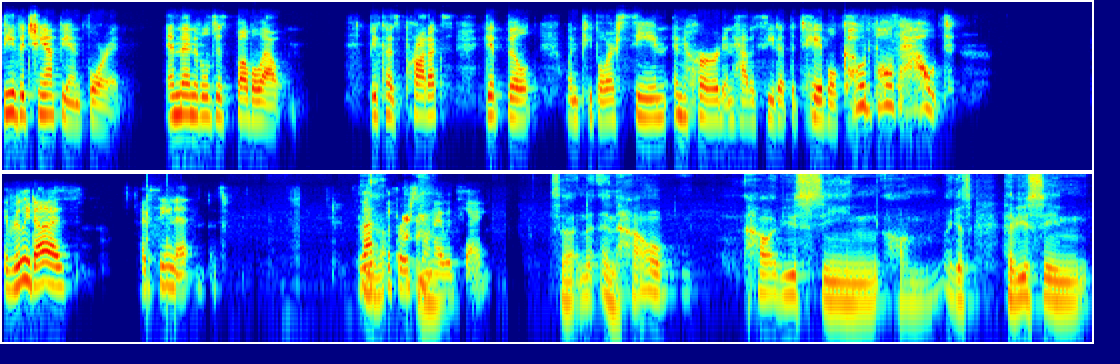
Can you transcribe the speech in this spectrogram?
be the champion for it, and then it'll just bubble out because products get built when people are seen and heard and have a seat at the table. Code falls out. It really does. I've seen it. It's, so that's yeah. the first one I would say. So and how how have you seen? Um, I guess have you seen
